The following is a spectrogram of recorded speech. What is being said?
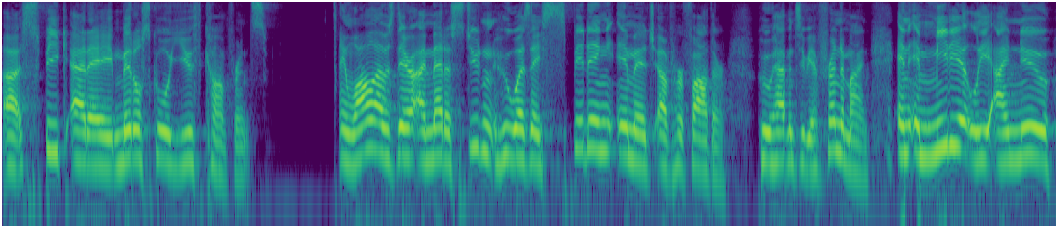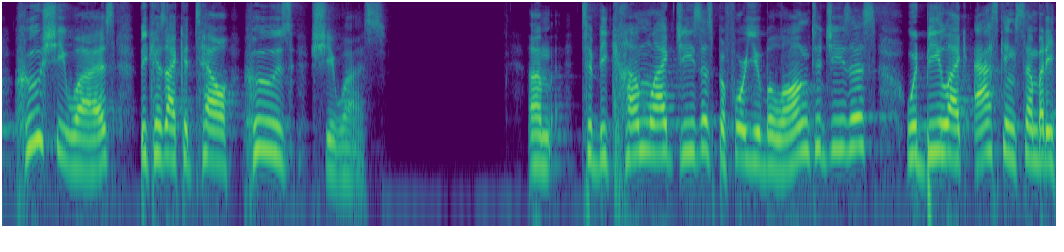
uh, speak at a middle school youth conference. And while I was there, I met a student who was a spitting image of her father, who happened to be a friend of mine. And immediately I knew who she was because I could tell whose she was. Um, to become like Jesus before you belong to Jesus would be like asking somebody,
